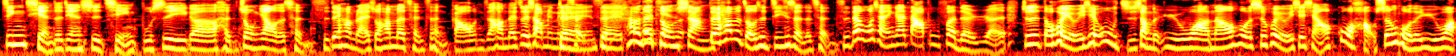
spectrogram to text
金钱这件事情不是一个很重要的层次。对他们来说，他们的层次很高。你知道他们在最上面那个层次，对，他们在天上，对他们走是精神的层次。但我想，应该大部分的人就是都会有一些物质上的欲望，然后或者是会有一些想要过好生活的欲望，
